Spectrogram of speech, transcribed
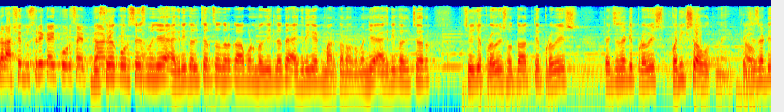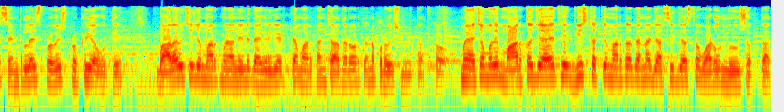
तर असे दुसरे काही कोर्स आहेत दुसरे कोर्सेस म्हणजे ॲग्रिकल्चरचं जर का आपण बघितलं तर ॲग्रिगेट मार्कांवर म्हणजे ॲग्रिकल्चरचे जे प्रवेश होतात ते प्रवेश त्याच्यासाठी प्रवेश परीक्षा होत नाही. त्याच्यासाठी सेंट्रलाइज प्रवेश प्रक्रिया होते. बारावीचे जे मार्क मिळालेले आहेत ॲग्रिगेट त्या मार्कांच्या आधारावर त्यांना प्रवेश मिळतात. हो. मग याच्यामध्ये मार्क जे आहेत हे वीस टक्के मार्क त्यांना जास्तीत जास्त वाढवून मिळू शकतात.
